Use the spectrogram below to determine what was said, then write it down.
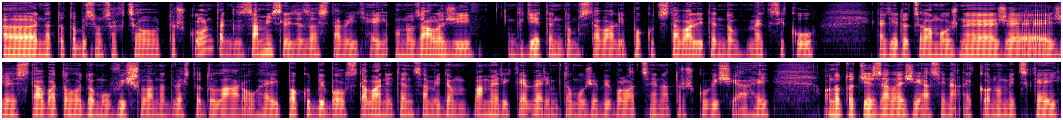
E, na toto by som sa chcel trošku len tak zamyslieť a zastaviť, hej, ono záleží kde ten dom stavali. Pokud stavali ten dom v Mexiku, tak je docela možné, že, že stavba toho domu vyšla na 200 dolárov. Hej, pokud by bol stavaný ten samý dom v Amerike, verím tomu, že by bola cena trošku vyššia. Hej, ono to tiež záleží asi na ekonomickej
